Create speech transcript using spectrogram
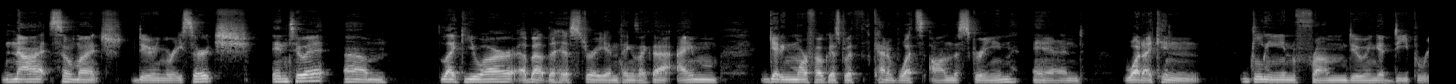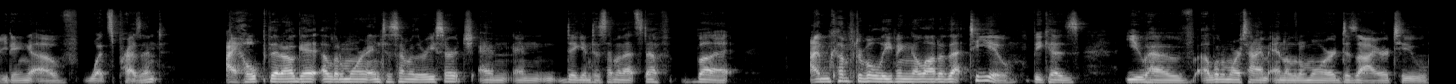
not so much doing research into it, um, like you are about the history and things like that. I'm getting more focused with kind of what's on the screen and what I can glean from doing a deep reading of what's present. I hope that I'll get a little more into some of the research and and dig into some of that stuff, but I'm comfortable leaving a lot of that to you because you have a little more time and a little more desire to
